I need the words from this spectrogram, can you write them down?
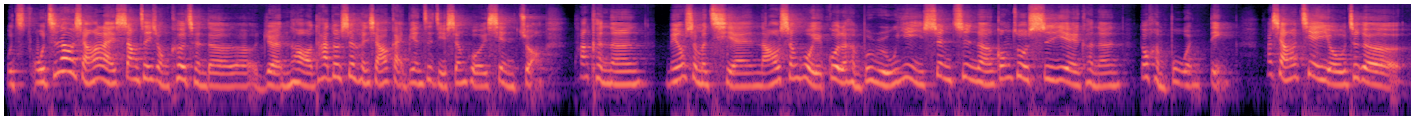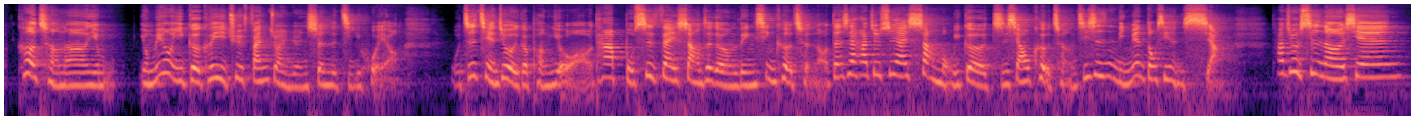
我我知道想要来上这种课程的人哈，他都是很想要改变自己生活的现状。他可能没有什么钱，然后生活也过得很不如意，甚至呢工作事业可能都很不稳定。他想要借由这个课程呢，有有没有一个可以去翻转人生的机会哦？我之前就有一个朋友哦，他不是在上这个灵性课程哦，但是他就是在上某一个直销课程，其实里面东西很像。他就是呢，先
